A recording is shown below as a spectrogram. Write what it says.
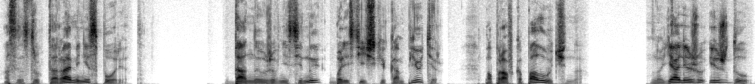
а с инструкторами не спорят. Данные уже внесены в баллистический компьютер, поправка получена. Но я лежу и жду,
